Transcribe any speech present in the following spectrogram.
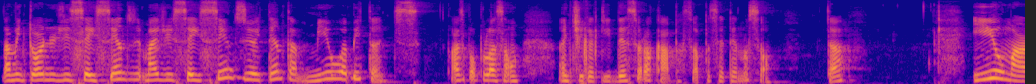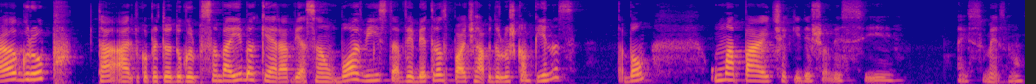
dava em torno de 600, mais de 680 mil habitantes. Quase a população antiga aqui de Sorocaba, só para você ter noção, tá? E o maior grupo tá? A cobertura do grupo Sambaíba, que era aviação Boa Vista, VB Transporte Rápido Luz Campinas, tá bom? Uma parte aqui, deixa eu ver se é isso mesmo,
